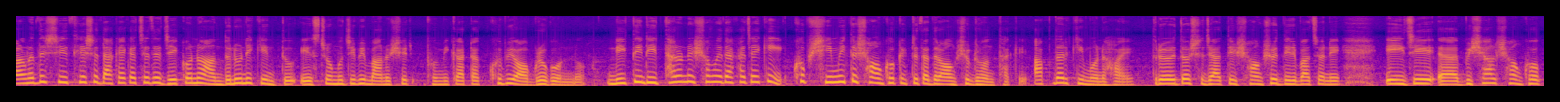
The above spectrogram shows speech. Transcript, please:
বাংলাদেশের ইতিহাসে দেখা গেছে যে যে কোনো আন্দোলনে কিন্তু এই শ্রমজীবী মানুষের ভূমিকাটা খুবই অগ্রগণ্য। নীতি নির্ধারণের সময় দেখা যায় কি, খুব সীমিত সংখ্যক একটু তাদের অংশগ্রহণ থাকে। আপনার কি মনে হয়? ত্রয়োদশ জাতীয় সংসদ নির্বাচনে এই যে বিশাল সংখ্যক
